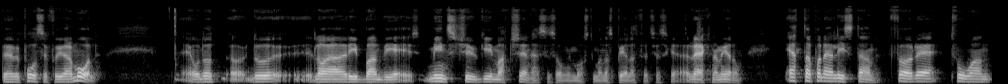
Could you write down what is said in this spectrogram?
behöver på sig för att göra mål. Och då, då la jag ribban vid minst 20 matcher den här säsongen måste man ha spelat för att jag ska räkna med dem. Etta på den här listan, före tvåan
